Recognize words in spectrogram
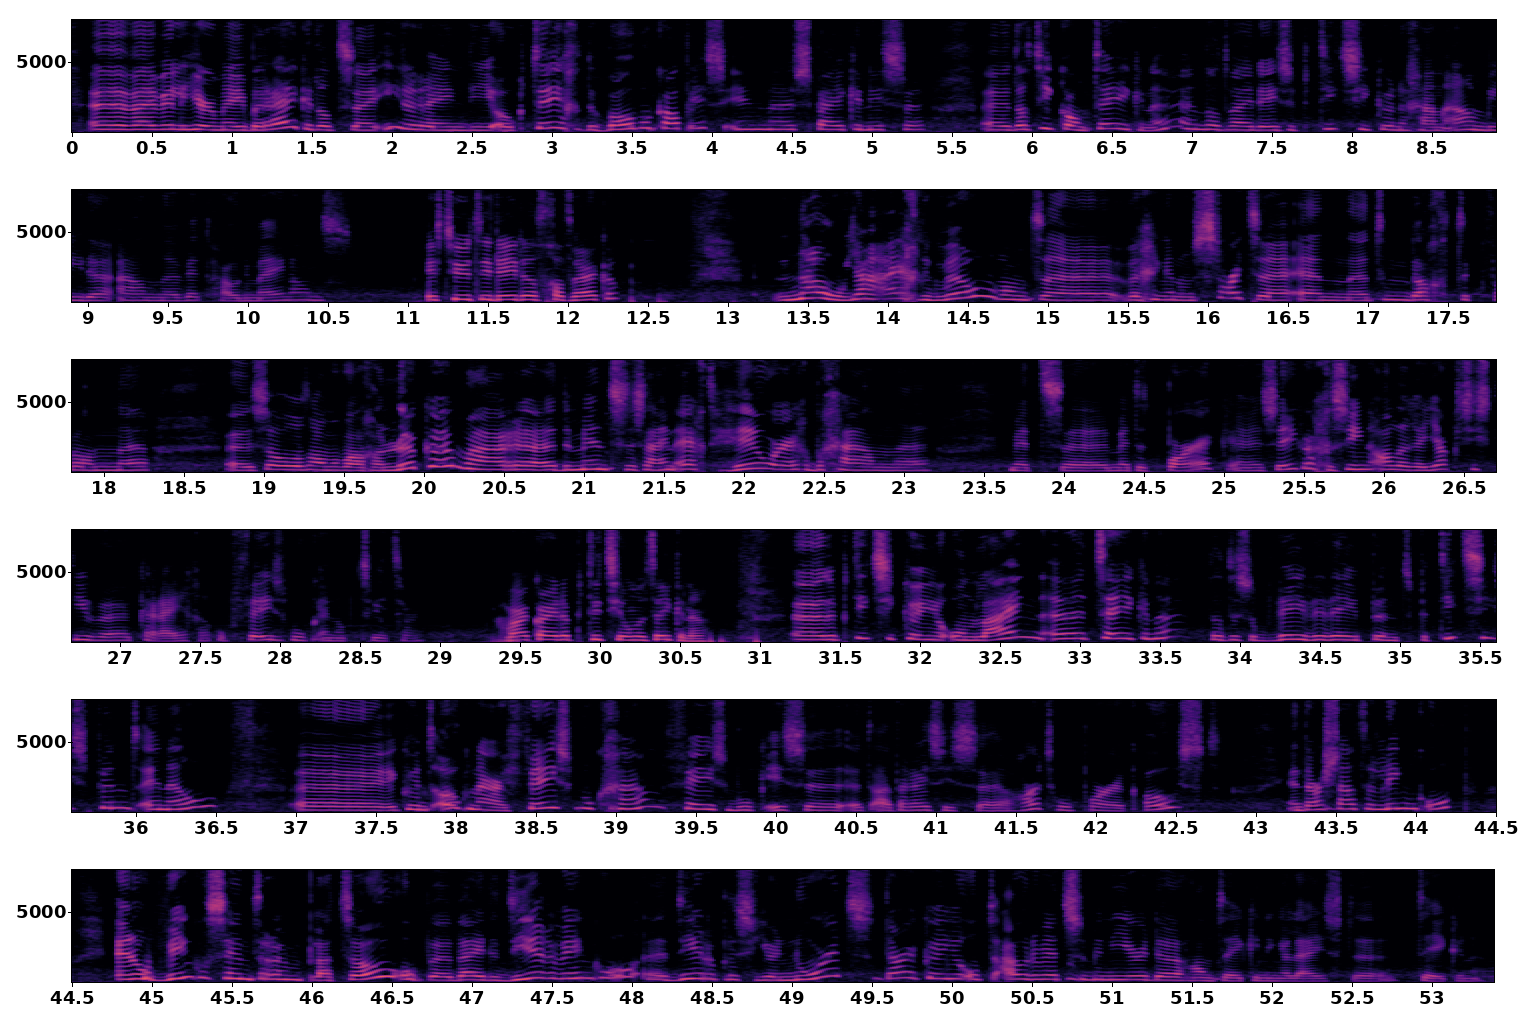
Uh, wij willen hiermee bereiken dat uh, iedereen die ook tegen de bomenkap is in uh, Spijkenisse, dat die kan tekenen. En dat wij deze petitie kunnen gaan aanbieden aan wethouder Mijnans. Heeft u het idee dat het gaat werken? Nou ja, eigenlijk wel. Want we gingen hem starten en toen dacht ik van, zal dat allemaal wel gaan lukken? Maar de mensen zijn echt heel erg begaan met, uh, met het park. Uh, zeker gezien alle reacties die we krijgen op Facebook en op Twitter. Waar kan je de petitie ondertekenen? Uh, de petitie kun je online tekenen. Dat is op www.petities.nl. je kunt ook naar Facebook gaan. Facebook is, het adres is Hartholpark Oost. En daar staat de link op. En op winkelcentrum Plateau, op, bij de dierenwinkel, Dierenplezier Noord, daar kun je op de ouderwetse manier de handtekeningenlijst tekenen.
